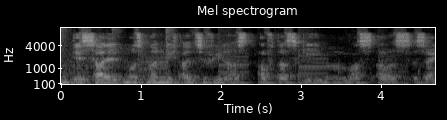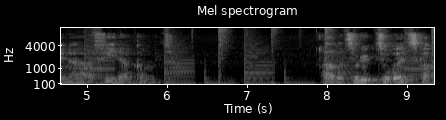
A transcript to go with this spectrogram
Und deshalb muss man nicht allzu viel auf das geben, was aus seiner Feder kommt. Aber zurück zu Holzkamp.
